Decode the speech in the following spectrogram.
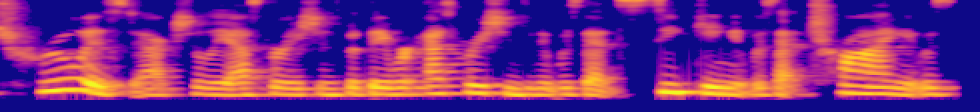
truest actually aspirations but they were aspirations and it was that seeking it was that trying it was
